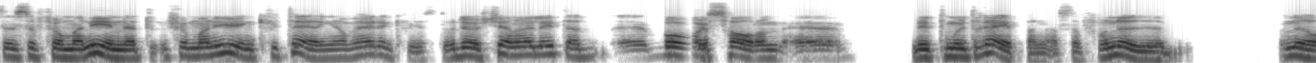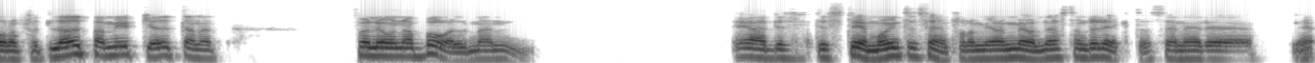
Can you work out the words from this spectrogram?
Sen så får man in ett, får man ju in kvittering av Hedenqvist och då känner jag lite att eh, boys har dem eh, lite mot repen alltså. För nu, nu har de fått löpa mycket utan att få låna boll, men ja, det, det stämmer ju inte sen för de gör mål nästan direkt och sen är det, ja.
